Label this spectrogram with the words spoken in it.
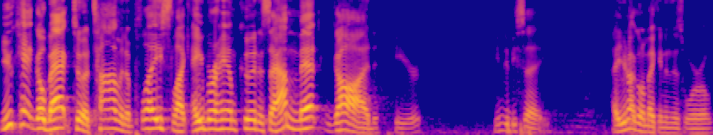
you can't go back to a time and a place like Abraham could and say, I met God here. You need to be saved. Hey, you're not going to make it in this world.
